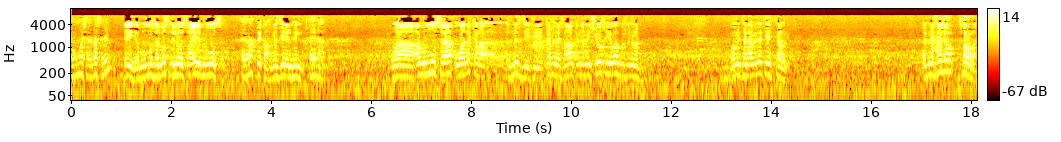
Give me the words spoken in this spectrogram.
أبو موسى البصري؟ إيه أبو موسى البصري اللي هو إسرائيل بن موسى. أيوه. ثقة نزيل الهند. أي نعم. وأبو موسى وذكر المزي في تحفة الإشراف أن من شيوخه وهب بن منبه ومن تلامذته الثوري. ابن حجر فرق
